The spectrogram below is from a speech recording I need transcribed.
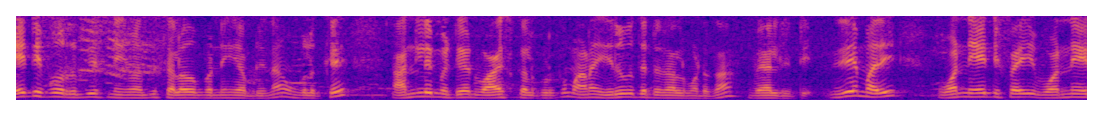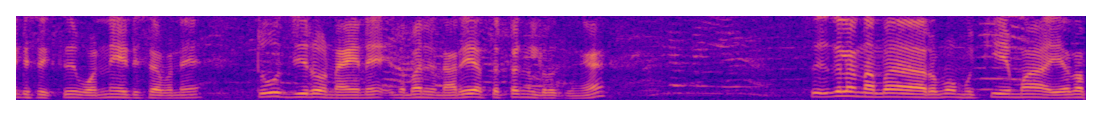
எயிட்டி ஃபோர் ருபீஸ் நீங்கள் வந்து செலவு பண்ணீங்க அப்படின்னா உங்களுக்கு அன்லிமிட்டெட் வாய்ஸ் கால் கொடுக்கும். ஆனால் இருபத்தெட்டு நாள் மட்டும் தான் வேலிடிட்டி இதே மாதிரி one eighty five one eighty six one eighty seven two zero nine இந்த மாதிரி நிறைய திட்டங்கள் இருக்குங்க. ஸோ இதில் நம்ம ரொம்ப முக்கியமாக எதை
